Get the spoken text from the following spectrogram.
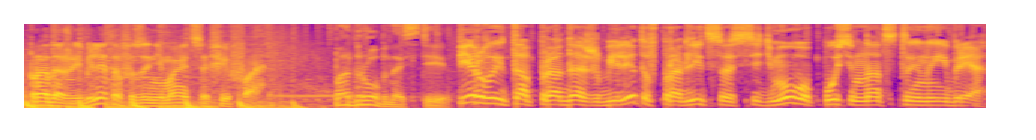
Продажей билетов занимается FIFA. Подробности. Первый этап продажи билетов продлится с 7 по 17 ноября.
